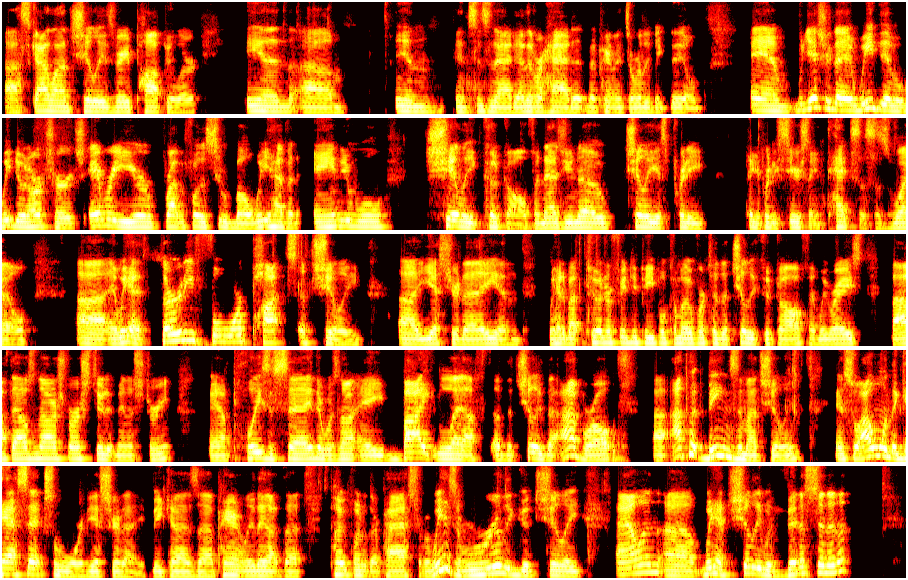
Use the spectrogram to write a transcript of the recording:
Uh, Skyline chili is very popular in um, in in Cincinnati. I've never had it, but apparently it's a really big deal. And yesterday we did what we do in our church every year, right before the Super Bowl. We have an annual chili cook-off, and as you know, chili is pretty taken pretty seriously in Texas as well. Uh, and we had 34 pots of chili uh, yesterday, and we had about 250 people come over to the chili cook-off, and we raised five thousand dollars for our student ministry. And I'm pleased to say there was not a bite left of the chili that I brought. Uh, I put beans in my chili, and so I won the Gas X award yesterday because uh, apparently they like to poke fun at their pastor. But we had some really good chili, Alan. Uh, we had chili with venison in it.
